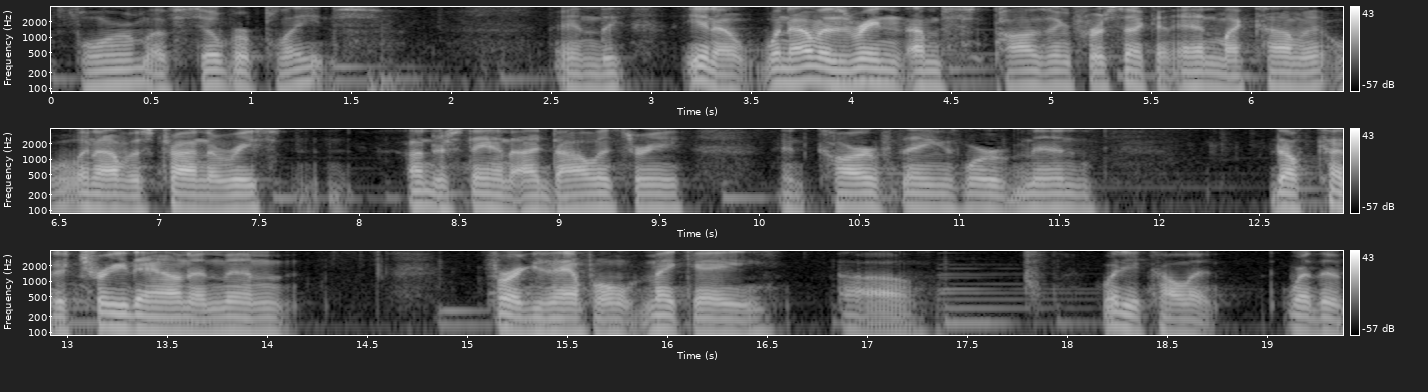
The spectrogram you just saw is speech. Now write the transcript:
form of silver plates? And the, you know, when I was reading, I'm pausing for a second and my comment when I was trying to re- understand idolatry and carve things where men they'll cut a tree down and then, for example, make a uh, what do you call it? Where the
